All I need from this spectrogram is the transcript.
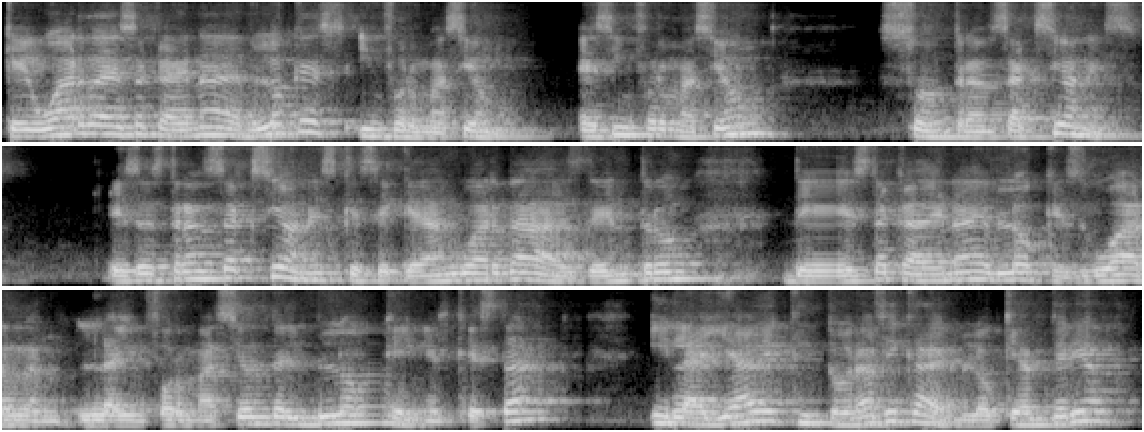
que guarda esa cadena de bloques información. Esa información son transacciones. Esas transacciones que se quedan guardadas dentro de esta cadena de bloques guardan la información del bloque en el que están y la llave criptográfica del bloque anterior.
